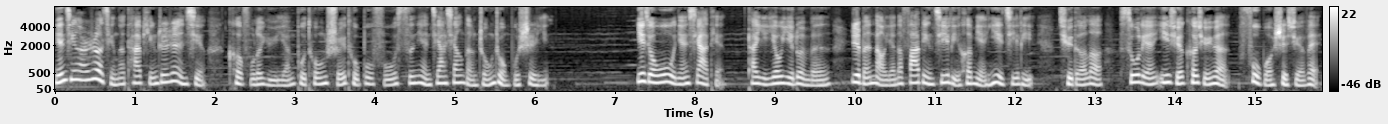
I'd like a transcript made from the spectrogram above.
年轻而热情的他，凭着韧性克服了语言不通、水土不服、思念家乡等种种不适应。一九五五年夏天，他以优异论文《日本脑炎的发病机理和免疫机理》取得了苏联医学科学院副博士学位，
